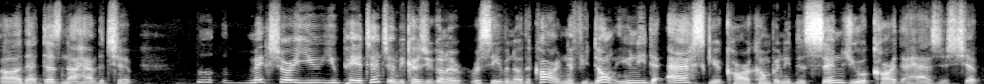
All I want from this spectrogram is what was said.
uh, that does not have the chip, make sure you, you pay attention because you're going to receive another card. And if you don't, you need to ask your car company to send you a card that has this chip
